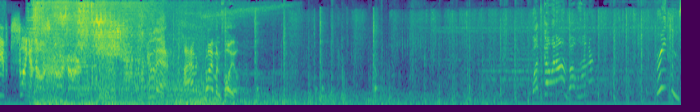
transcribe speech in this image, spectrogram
keep slinging those burgers! You there! I have a Dryman for you. What's going on, bow hunter? Greetings!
